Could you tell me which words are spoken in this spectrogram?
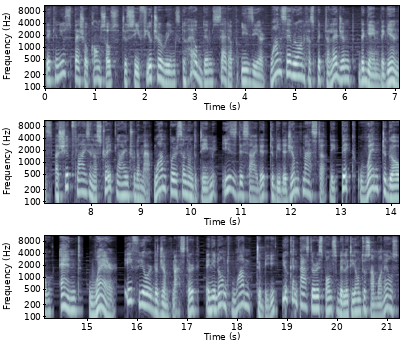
they can use special consoles to see future rings to help them set up easier. Once everyone has picked a legend, the game begins. A ship flies in a straight line through the map. One person on the team is decided to be the jump master. They pick when to go and where If you're the jump master and you don't want to be, you can pass the responsibility onto someone else,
